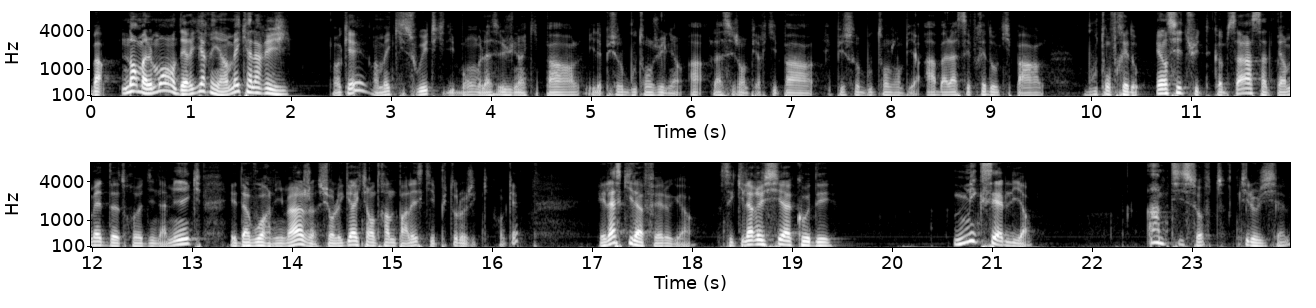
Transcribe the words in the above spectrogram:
Bah, normalement, derrière, il y a un mec à la régie. Ok? Un mec qui switch, qui dit Bon, là, c'est Julien qui parle. Il appuie sur le bouton Julien. Ah, là, c'est Jean-Pierre qui parle. Et puis sur le bouton Jean-Pierre. Ah, bah là, c'est Fredo qui parle. Bouton Fredo. Et ainsi de suite. Comme ça, ça te permet d'être dynamique et d'avoir l'image sur le gars qui est en train de parler, ce qui est plutôt logique. Ok? Et là, ce qu'il a fait, le gars, c'est qu'il a réussi à coder, mixer à l'IA, un petit soft, un petit logiciel,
